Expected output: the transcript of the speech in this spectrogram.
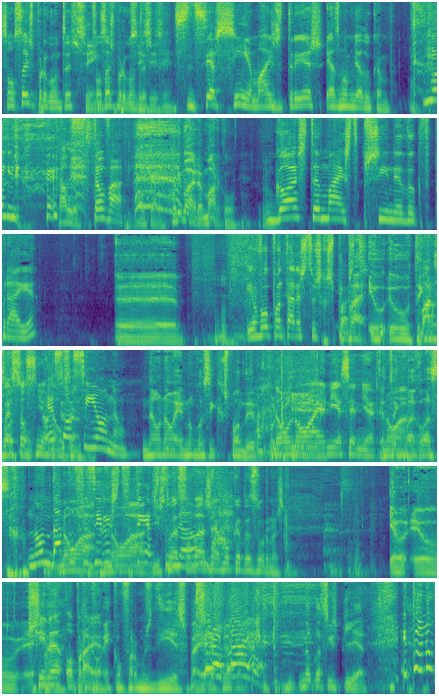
São seis perguntas. Sim. São seis perguntas. Sim, sim, sim. Se disser sim a mais de três, és uma mulher do campo. Cala-te. então vá. Ok. Primeira, Marco. Gosta mais de piscina do que de praia? Eh, Eu vou apontar as tuas respostas. pá, eu, eu tenho Marco, uma é só relação... sim ou é não? só Sim. ou não? Não, não é, não consigo responder. Porque Não, não há NSNR. Eu não tenho há. uma relação. Não dá não para há, fazer este não há. teste. Isto não é sondagem, é dá. a boca das urnas. Eu, eu, Piscina ou praia? É conforme os dias. Pá, Piscina eu- ou praia? Não consigo escolher. Então não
